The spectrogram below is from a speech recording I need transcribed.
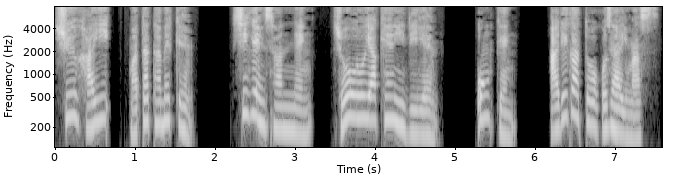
州廃、またため県。資源三年、小大谷県入り園。恩県。ありがとうございます。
